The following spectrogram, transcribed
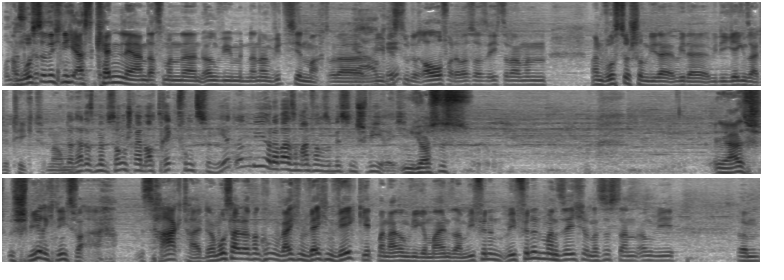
Und Man musste sich nicht erst kennenlernen, dass man dann irgendwie miteinander ein Witzchen macht oder Ja, wie okay. bist du drauf oder was weiß ich, sondern man, man wusste schon, wie, der, wie, der, wie die Gegenseite tickt. Und Und dann hat das mit dem Songschreiben auch direkt funktioniert irgendwie? Oder war es am Anfang so ein bisschen schwierig? ja, es ist. Ja, es ist schwierig nicht. Es, war, es hakt halt. Man muss halt erstmal gucken, welchen, welchen Weg geht man da irgendwie gemeinsam. Wie findet, wie findet man sich? Und das ist dann irgendwie. Ähm,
